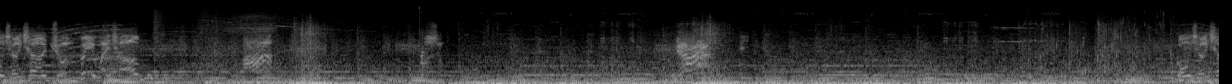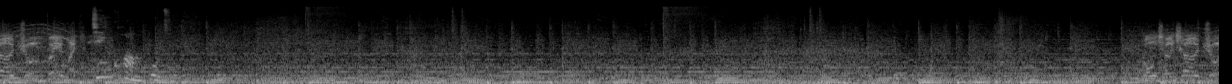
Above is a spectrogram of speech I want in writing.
工程车准备完成。啊！啊！工程车准备完成。金矿不足，工程车准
